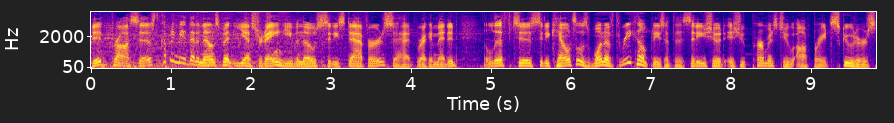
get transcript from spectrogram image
bid process. The company made that announcement yesterday, even though city staffers had recommended Lyft to City Council as one of three companies that the city should issue permits to operate scooters.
